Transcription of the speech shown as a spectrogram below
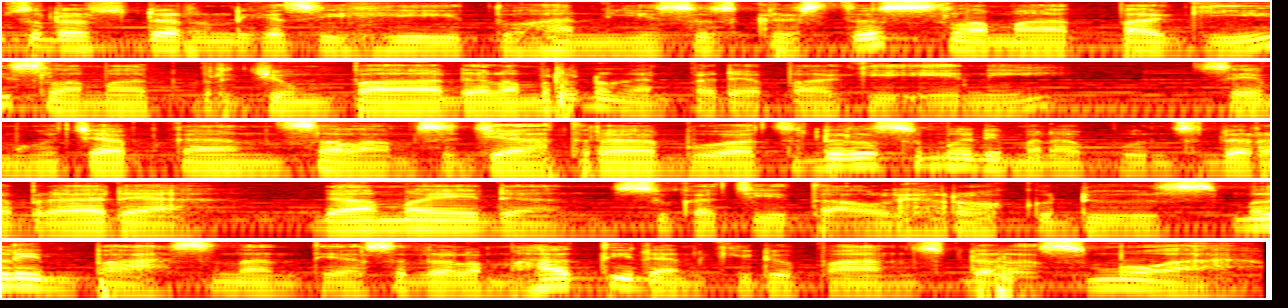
saudara-saudara yang dikasihi Tuhan Yesus Kristus. Selamat pagi, selamat berjumpa dalam renungan pada pagi ini. Saya mengucapkan salam sejahtera buat saudara semua di mana pun saudara berada. Damai dan sukacita oleh roh kudus melimpah senantiasa dalam hati dan kehidupan saudara semua.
